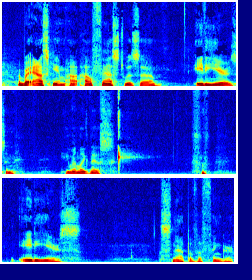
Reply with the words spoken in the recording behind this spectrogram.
I remember asking him, how, how fast was uh, 80 years? And he went like this 80 years. Snap of a finger.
